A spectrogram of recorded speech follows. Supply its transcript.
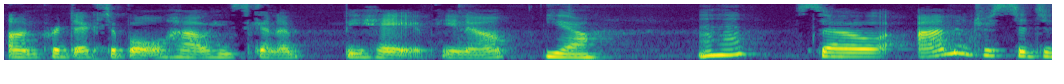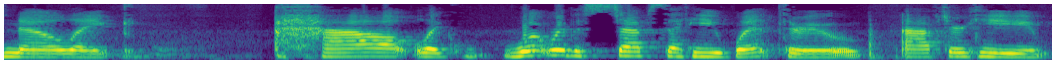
unpredictable how he's gonna behave, you know. Yeah. Mm-hmm. So I'm interested to know like how like what were the steps that he went through after he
